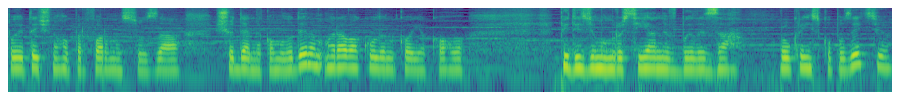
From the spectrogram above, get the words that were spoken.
поетичного перформансу за щоденником Володимира Вакуленко, якого під Ізюмом росіяни вбили за про українську позицію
